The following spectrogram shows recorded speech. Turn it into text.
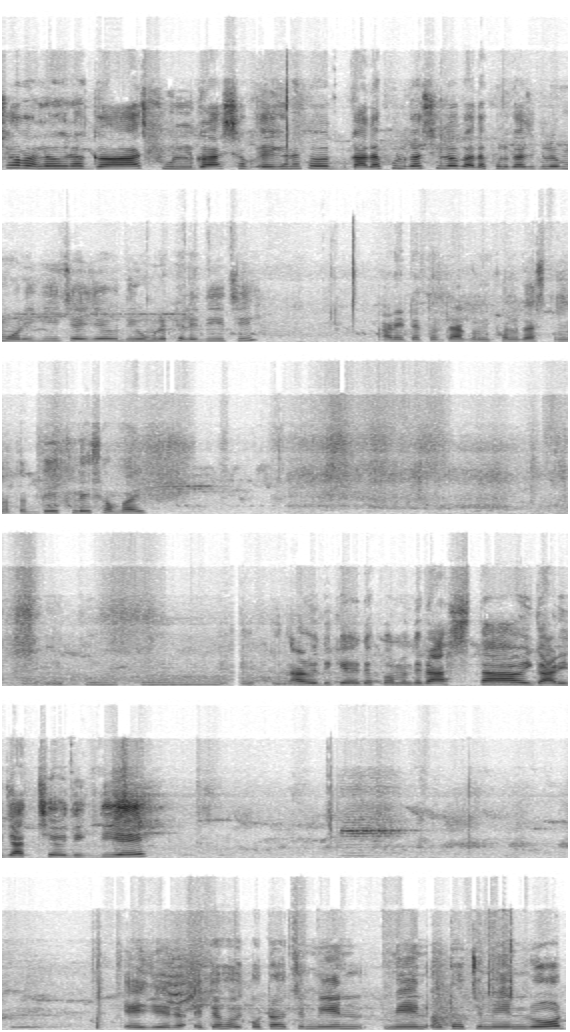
সব অ্যালোভেরা গাছ, ফুল গাছ, সব এইখানে তো গাঁদা ফুল গাছ ছিল, গাঁদা ফুল গাছগুলো মরে গিয়েছে, এই যে, দিয়ে উমড়ে ফেলে দিয়েছি। আর এটা তো ড্রাগন ফল গাছ, তোমরা তো দেখলেই সবাই। তিন- আর ওইদিকে দেখো আমাদের রাস্তা, ওই গাড়ি যাচ্ছে ওই দিক দিয়ে। এই যে এটা ওটা হচ্ছে মেন মেন ওটা হচ্ছে মেন রোড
